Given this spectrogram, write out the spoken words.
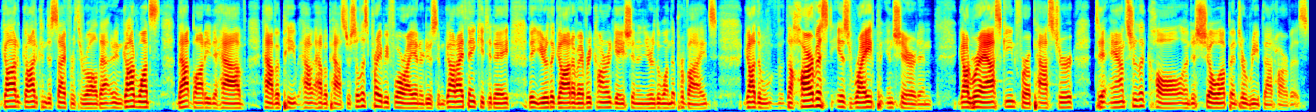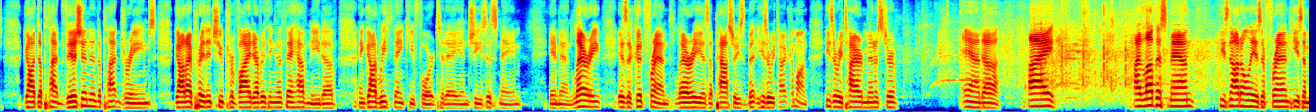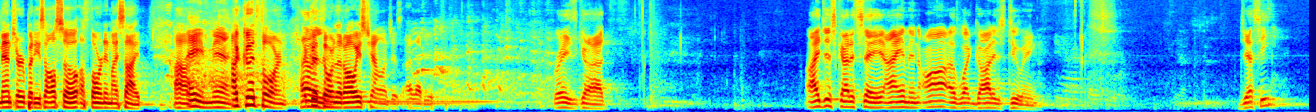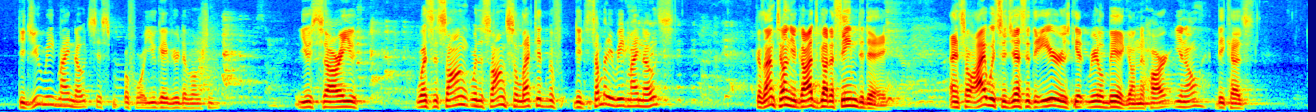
God, God can decipher through all that, and God wants that body to have have a have, have a pastor. So let's pray before I introduce him. God, I thank you today that you're the God of every congregation, and you're the one that provides. God, the the harvest is ripe in Sheridan. God, we're asking for a pastor to answer the call and to show up and to reap that harvest. God, to plant vision and to plant dreams. God, I pray that you provide everything that they have need of, and God, we thank you for it today in Jesus' name. Amen. Larry is a good friend. Larry is a pastor. He's, been, he's a retired, come on, he's a retired minister. And uh, I, I love this man. He's not only as a friend, he's a mentor, but he's also a thorn in my side. Uh, Amen. A good thorn. Hallelujah. A good thorn that always challenges. I love you. Praise God. I just got to say, I am in awe of what God is doing. Jesse, did you read my notes just before you gave your devotion? You sorry you was the song were the songs selected before, did somebody read my notes? Because I'm telling you, God's got a theme today. And so I would suggest that the ears get real big on the heart, you know, because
